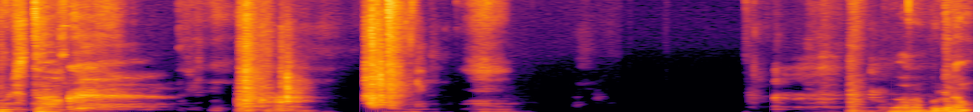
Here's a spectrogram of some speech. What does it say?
Ось так. Зараз беремо.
